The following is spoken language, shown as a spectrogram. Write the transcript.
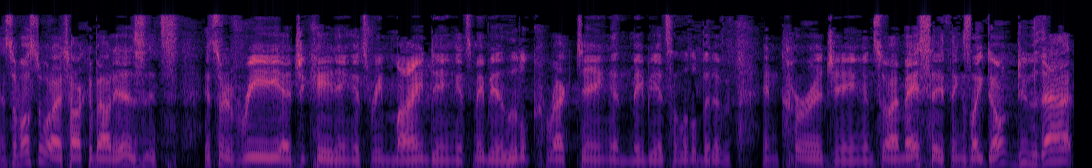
And so most of what I talk about is it's it's sort of re-educating, it's reminding, it's maybe a little correcting, and maybe it's a little bit of encouraging. And so I may say things like, "Don't do that,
